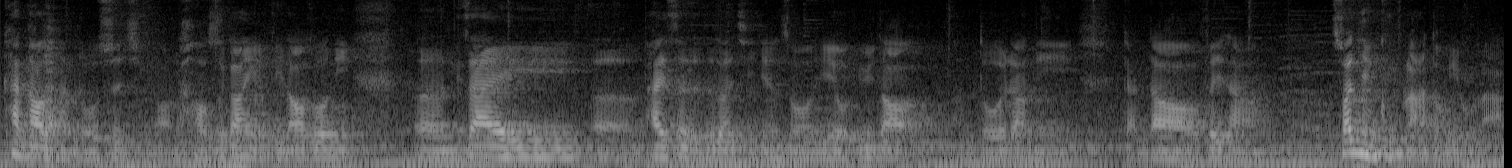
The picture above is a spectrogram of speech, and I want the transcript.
看到了很多事情哦。老师刚刚有提到说，你呃你在呃拍摄的这段期间的时候，也有遇到很多让你感到非常酸甜苦辣都有啦。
